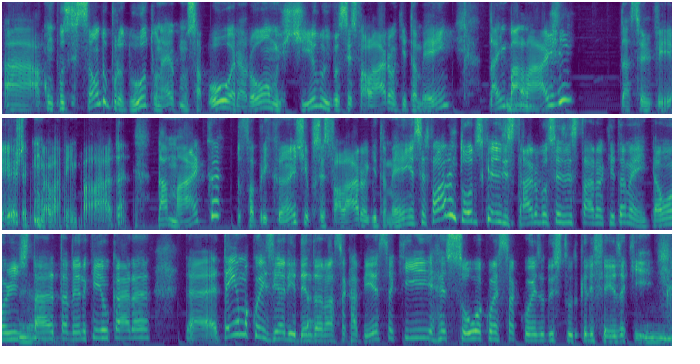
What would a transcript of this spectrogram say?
A, a, composição do produto, né, como sabor, aroma, estilo, e vocês falaram aqui também, da embalagem, da cerveja, como ela vem embalada, da marca do fabricante, vocês falaram aqui também, vocês falaram todos que eles listaram, vocês listaram aqui também. Então a gente está é. tá vendo que o cara é, tem uma coisinha ali dentro da nossa cabeça que ressoa com essa coisa do estudo que ele fez aqui. Hum.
